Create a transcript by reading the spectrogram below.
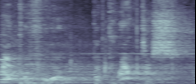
not perform, but practice.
